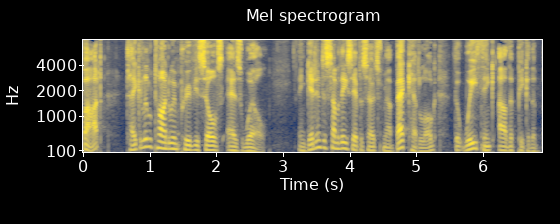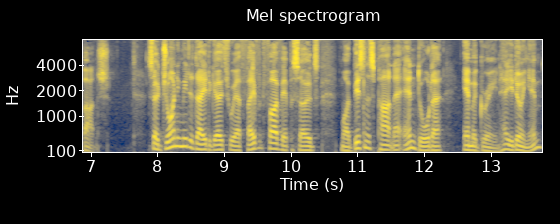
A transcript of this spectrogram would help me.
but take a little time to improve yourselves as well and get into some of these episodes from our back catalogue that we think are the pick of the bunch. So, joining me today to go through our favourite five episodes, my business partner and daughter, Emma Green. How are you doing, Em?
